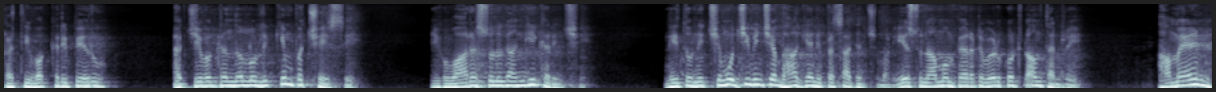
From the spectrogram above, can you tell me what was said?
ప్రతి ఒక్కరి పేరు ఆ జీవ గ్రంథంలో లిఖింప చేసి నీకు వారసులుగా అంగీకరించి నీతో నిత్యము జీవించే భాగ్యాన్ని ప్రసాదించమని ఏసునామం పేరట వేడుకుంటున్నాం తండ్రి. Amen.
